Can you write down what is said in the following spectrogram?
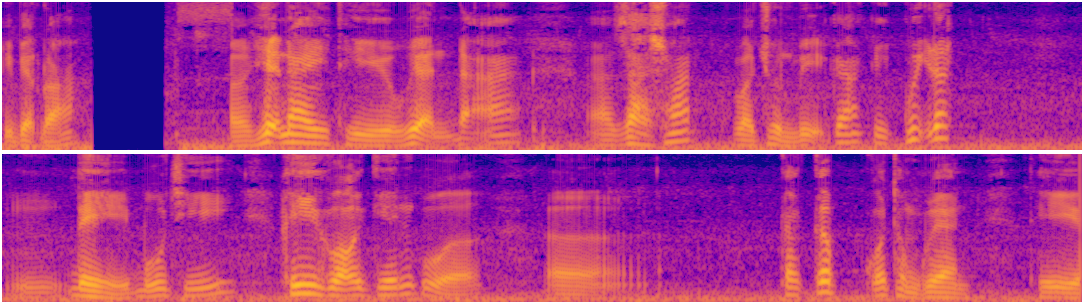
cái việc đó. Uh, hiện nay thì huyện đã à, uh, giả soát và chuẩn bị các cái quỹ đất ừ, để bố trí khi có ý kiến của uh, các cấp có thẩm quyền thì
